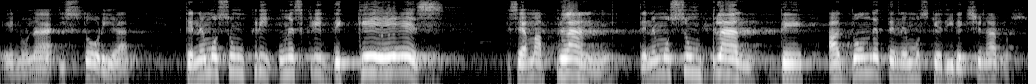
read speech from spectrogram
en una historia. Tenemos un, un script de qué es, que se llama plan. Tenemos un plan de a dónde tenemos que direccionarnos.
